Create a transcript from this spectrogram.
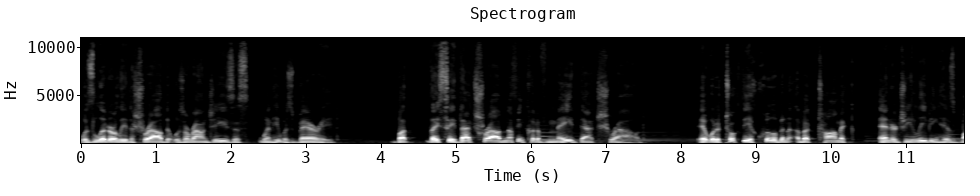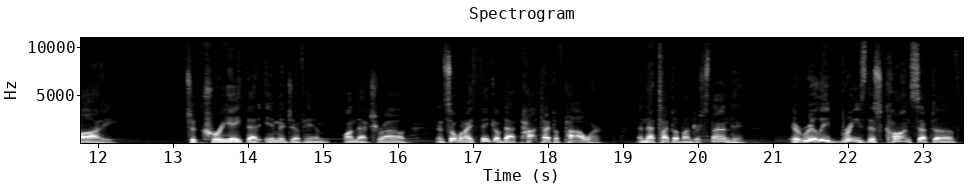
was literally the shroud that was around Jesus when he was buried. But they say that shroud, nothing could have made that shroud. It would have took the equivalent of atomic energy leaving his body to create that image of him on that shroud. And so when I think of that type of power and that type of understanding, it really brings this concept of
